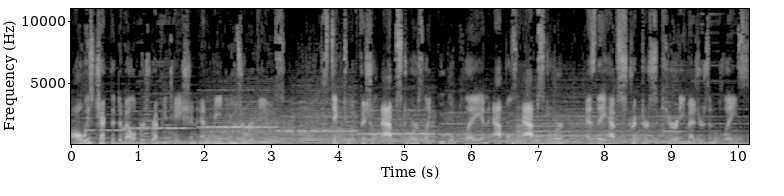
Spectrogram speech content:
always check the developer's reputation and read user reviews. Stick to official app stores like Google Play and Apple's App Store, as they have stricter security measures in place.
